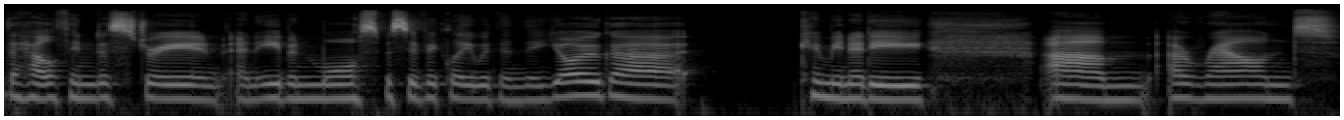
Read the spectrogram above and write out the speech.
the health industry and, and even more specifically within the yoga community um, around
